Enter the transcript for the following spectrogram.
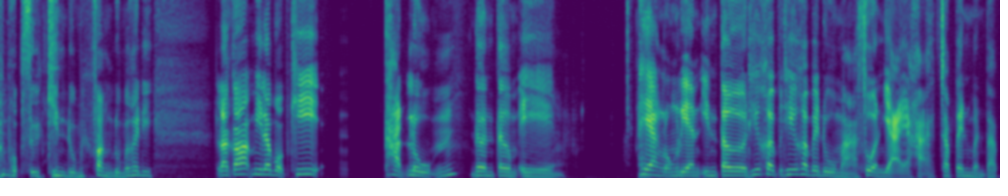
ระบบซื้อกินดูไม่ฟังดูไม่ค่อยดี แล้วก็มีระบบที่ถาดหลุมเดินเติมเองถ้าอย่างโรงเรียนอินเตอร์ที่เคยไปที่เคยไปดูมาส่วนใหญ่อะค่ะ จะเป็นเหมือนแบบ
